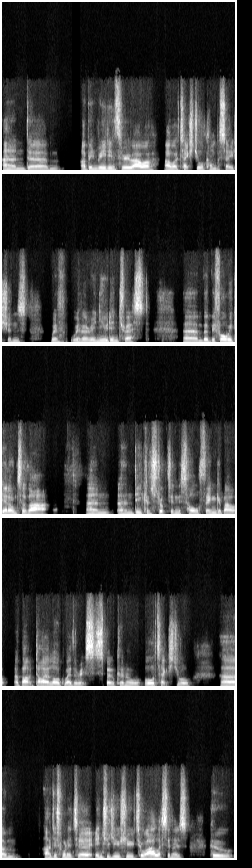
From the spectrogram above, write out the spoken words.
And um, I've been reading through our our textual conversations with with a renewed interest. Um, but before we get onto that, and and deconstructing this whole thing about about dialogue, whether it's spoken or or textual, um, I just wanted to introduce you to our listeners, who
